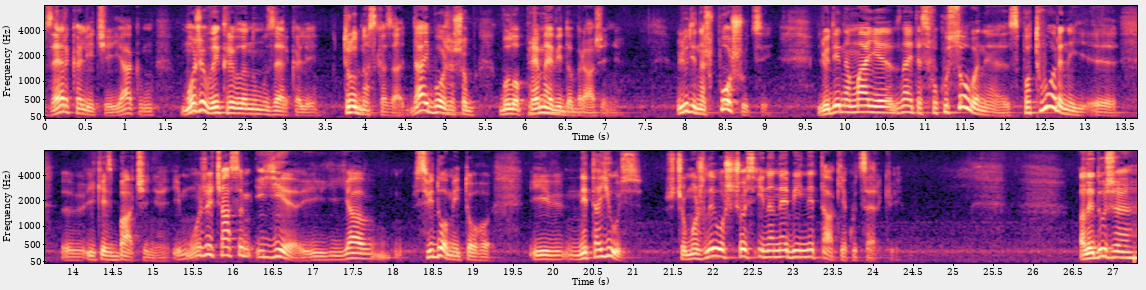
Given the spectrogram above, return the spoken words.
в зеркалі, чи як, може в викривленому зеркалі. Трудно сказати. Дай Боже, щоб було пряме відображення. Людина ж в пошуці. Людина має, знаєте, сфокусоване, спотворене е, е, якесь бачення. І може часом і є. І я свідомий того. І не таюсь, що можливо щось і на небі і не так, як у церкві. Але дуже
